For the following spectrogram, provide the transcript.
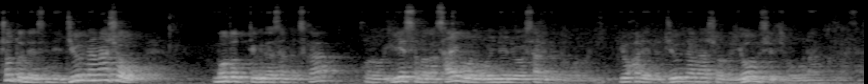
ちちょっとですね17章戻ってくださいますか？このイエス様が最後のお祈りをされたところ。ヨハネの17章の4節をご覧ください。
